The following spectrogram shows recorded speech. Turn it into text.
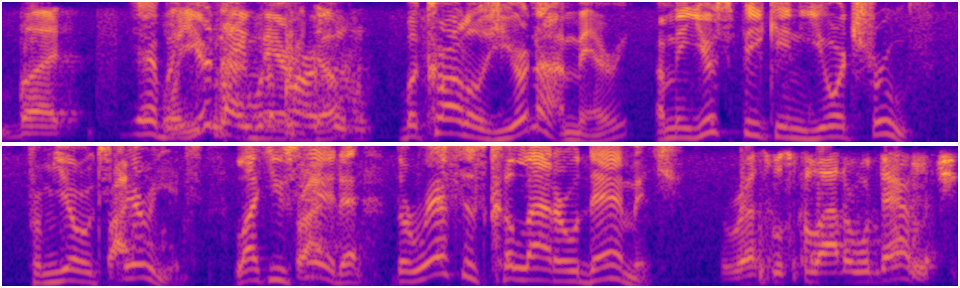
But Yeah, but you you're play not married though. But Carlos, you're not married. I mean, you're speaking your truth from your experience. Like you said, Right. that the rest is collateral damage. The rest was collateral damage.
